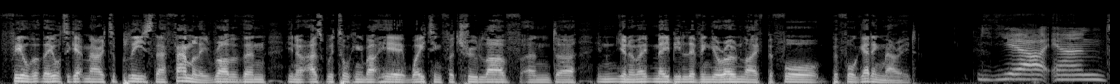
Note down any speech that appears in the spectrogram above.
feel that they ought to get married to please their family rather than, you know, as we're talking about here, waiting for true love and, uh, in, you know, maybe living your own life before, before getting married. Yeah, and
